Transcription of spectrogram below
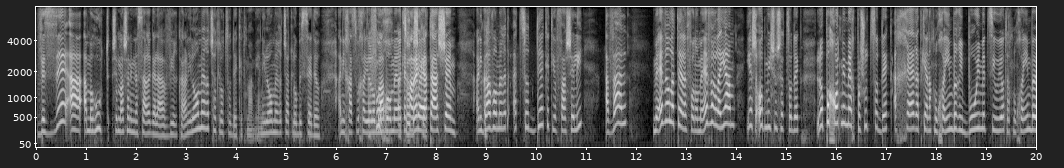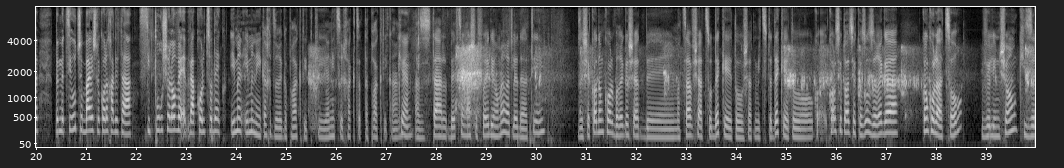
וזה המהות של מה שאני מנסה רגע להעביר כאן. אני לא אומרת שאת לא צודקת, ממי, אני לא אומרת שאת לא בסדר. אני חס וחלילה לא באה ואומרת לך. שאתה אשם. אני באה ואומרת, את צודקת, יפה שלי, אבל מעבר לטלפון או מעבר לים, יש עוד מישהו שצודק. לא פחות ממך, פשוט צודק אחרת, כי אנחנו חיים בריבוי מציאויות, אנחנו חיים ב- במציאות שבה יש לכל אחד את הסיפור שלו ו- והכל צודק. אם, אם אני אקח את זה רגע פרקטית, כי אני צריכה קצת את הפרקטיקה. כן. אז טל, בעצם מה שפריידי אומרת, לדעתי, זה שקודם כל, ברגע שאת במצב שאת צודקת, או שאת מצטדקת, או כל, כל סיטואציה כזו, זה רגע, קודם כל לעצור ולנשום, כי זו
